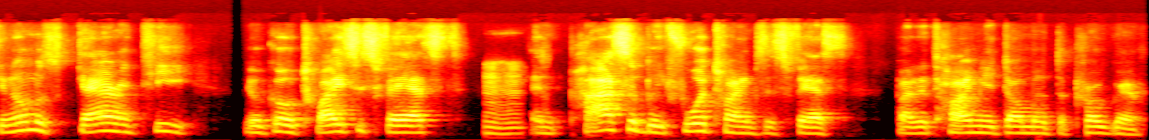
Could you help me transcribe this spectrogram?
can almost guarantee you'll go twice as fast Mhm. and possibly four times as fast by the time you're done with the program.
